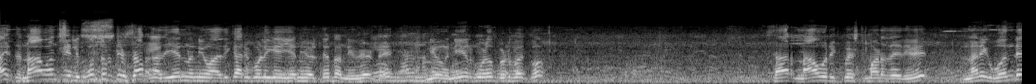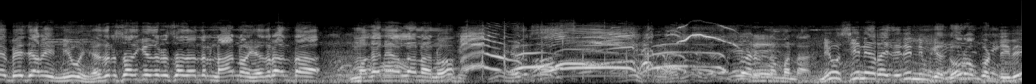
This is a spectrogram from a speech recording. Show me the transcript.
ಆಯ್ತು, ನಾವಂತೂ ಇಲ್ಲಿ ಕುಂದಿರ್ತೀವಿ ಸರ್. ಅದೇನು ನೀವು ಅಧಿಕಾರಿಗಳಿಗೆ ಏನು ಹೇಳ್ತೀರೋ ನೀವು ಹೇಳ್ರಿ. ನೀವು ನೀರುಗಳು ಬಿಡಬೇಕು. ಸರ್ ನಾವು ರಿಕ್ವೆಸ್ಟ್ ಮಾಡ್ತಾ ಇದ್ದೀವಿ ನನಗೆ ಒಂದೇ ಬೇಜಾರ ನೀವು ಹೆದರ್ಸೋದು ಗೆದರ್ಸೋದು ಅಂದ್ರೆ ನಾನು ಹೆದರ ಅಂತ ಮಗನೇ ಅಲ್ಲ ನಾನು. ನಮ್ಮನ್ನ ನೀವು ಸೀನಿಯರ್ ಇದ್ದೀರಿ ನಿಮಗೆ ಗೌರವ ಕೊಡ್ತೀವಿ.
